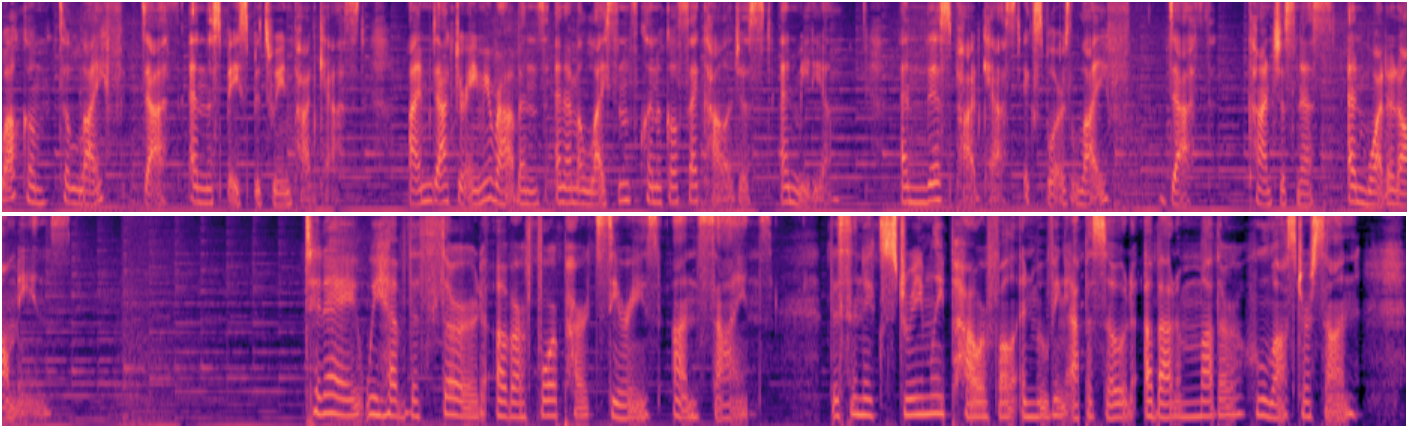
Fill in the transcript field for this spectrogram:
Welcome to Life, Death, and the Space Between podcast. I'm Dr. Amy Robbins, and I'm a licensed clinical psychologist and medium. And this podcast explores life, death, consciousness, and what it all means. Today, we have the third of our four part series on signs. This is an extremely powerful and moving episode about a mother who lost her son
